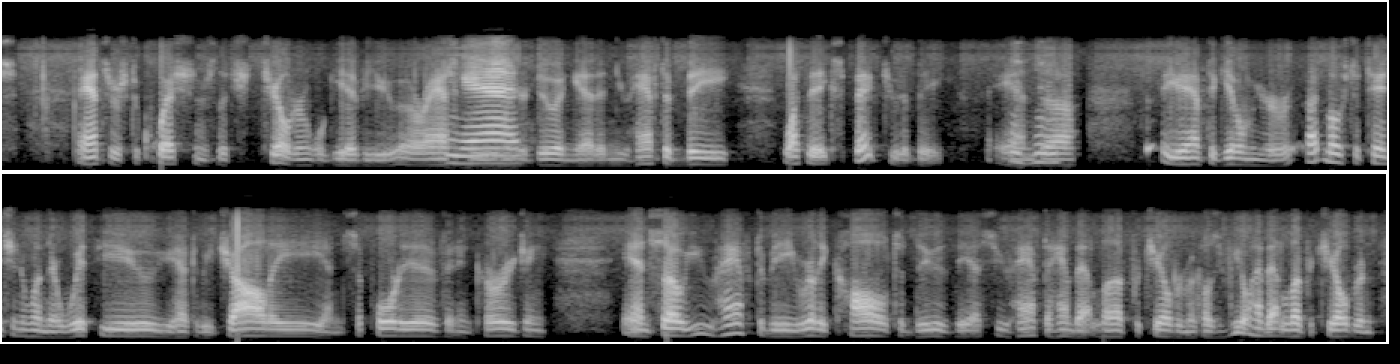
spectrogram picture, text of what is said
answers to questions that children will give you or ask yes. you when you're doing it, and you have to be what they expect you to be. And mm-hmm. uh, you have to give them your utmost attention when they're with you. You have to be jolly and supportive and encouraging. And so you have to be really called to do this. You have to have that love for children because if you don't have that love for children,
